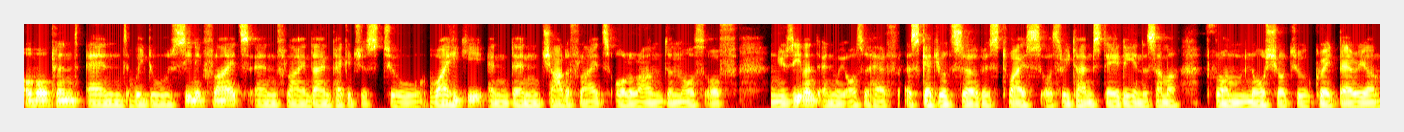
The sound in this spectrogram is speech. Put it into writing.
of Auckland, and we do scenic flights and fly and dine packages to Waiheke, and then charter flights all around the north of New Zealand. And we also have a scheduled service twice or three times daily in the summer from North Shore to Great Barrier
